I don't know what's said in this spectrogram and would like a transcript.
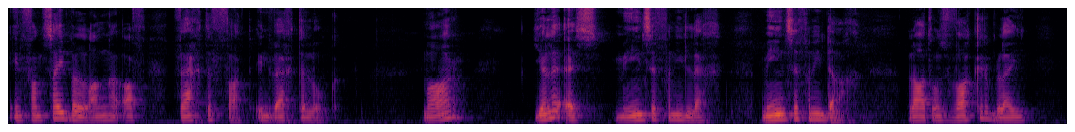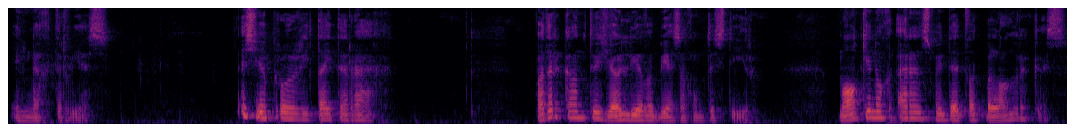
en van sy belange af weg te vat en weg te lok. Maar julle is mense van die lig, mense van die dag. Laat ons wakker bly en nigter wees. Is jou prioriteite reg? Watter kant toe is jou lewe besig om te stuur? Maak jy nog erns met dit wat belangrik is?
